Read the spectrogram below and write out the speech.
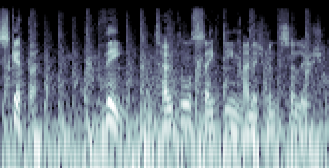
Skipper, the total safety management solution.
